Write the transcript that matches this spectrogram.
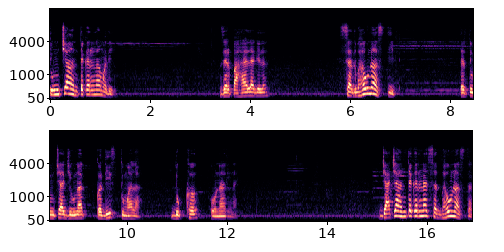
तुमच्या अंतकरणामध्ये जर पाहायला गेलं सद्भावना असतील तर तुमच्या जीवनात कधीच तुम्हाला दुःख होणार नाही. ज्याच्या अंतकरणात सद्भावना असतात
